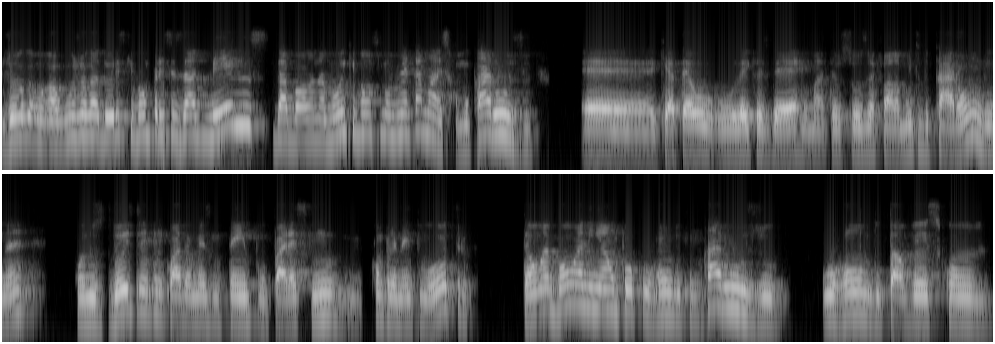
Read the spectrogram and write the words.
joga, alguns jogadores que vão precisar menos da bola na mão e que vão se movimentar mais, como o Caruso, é, que até o, o, Lakers BR, o Matheus Souza, fala muito do Carondo, né? Quando os dois entram em quadro ao mesmo tempo, parece que um complementa o outro. Então é bom alinhar um pouco o Rondo com Caruso, o Rondo talvez com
